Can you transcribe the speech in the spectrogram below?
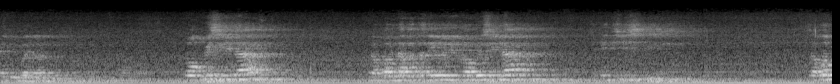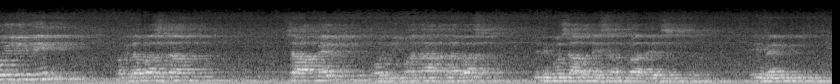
Pwede ba yun? Opisina, kapag nakatalino yung opisina, sinichismis. Sa community, paglabas ng chapel, o hindi mga nakakalabas, pinibos ako na isang brother. Amen.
